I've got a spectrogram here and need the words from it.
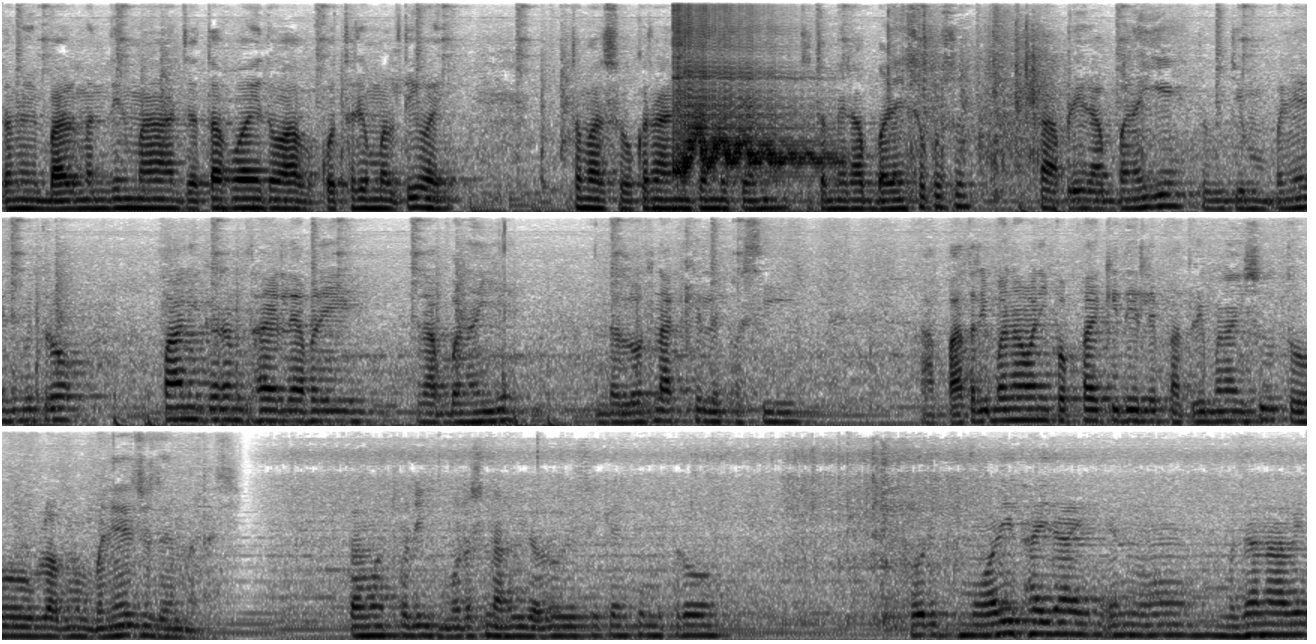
તમે બાલ મંદિરમાં જતા હોય તો આ કોથળીઓ મળતી હોય. તમારા છોકરાને તમે તેને તો તમે રાબ બનાવી શકો છો. તો આપણે રાબ બનાવીએ. તો વિડીયોમાં બને છીએ મિત્રો. પાણી ગરમ થાય એટલે આપણે રાબ બનાવીએ. અંદર લોટ નાખીએ એટલે પછી આ પાતળી બનાવવાની પપ્પાએ કીધી એટલે પાતળી બનાવીશું. તો બ્લોગમાં બની રહેજો જય માતાજી. તો આમાં થોડીક મોરસ નાખવી જરૂરી છે. કેમ કે મિત્રો થોડીક મોડી થઈ જાય, એનું મજા ના આવે,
